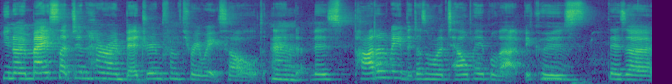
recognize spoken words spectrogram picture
you know May slept in her own bedroom from 3 weeks old and Mm. there's part of me that doesn't want to tell people that because there's a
